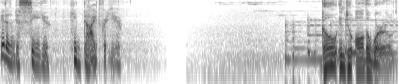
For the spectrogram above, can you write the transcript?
He doesn't just see you, He died for you. Go into all the world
